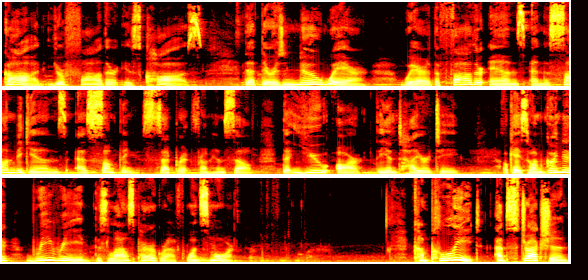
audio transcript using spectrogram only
God, your Father, is cause. That there is nowhere where the Father ends and the Son begins as something separate from Himself, that you are the entirety. Okay, so I'm going to reread this last paragraph once more. Complete abstraction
